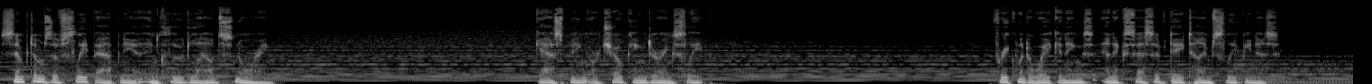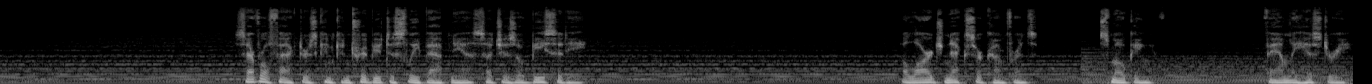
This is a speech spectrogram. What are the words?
Symptoms of sleep apnea include loud snoring, gasping, or choking during sleep. Frequent awakenings and excessive daytime sleepiness. Several factors can contribute to sleep apnea, such as obesity, a large neck circumference, smoking, family history,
